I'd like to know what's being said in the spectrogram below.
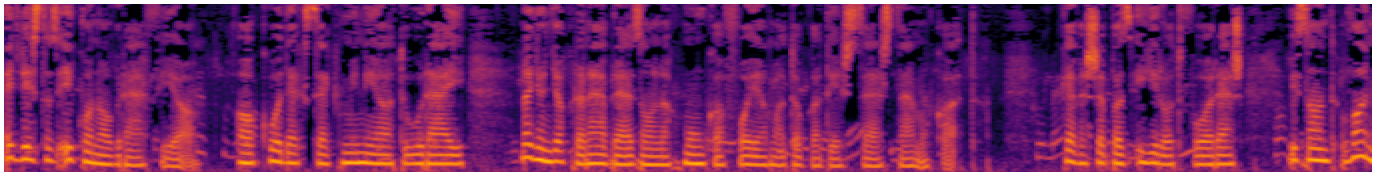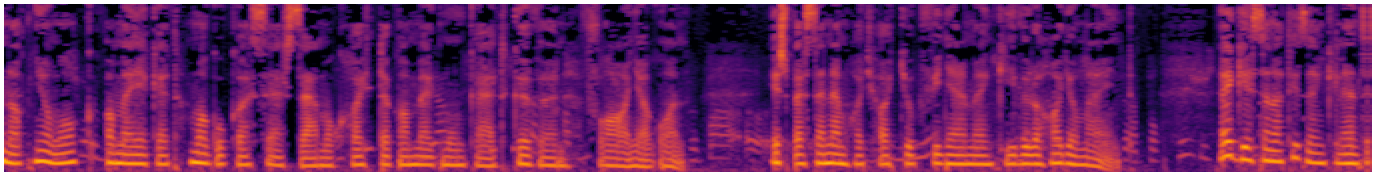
Egyrészt az ikonográfia, a kódexek miniatúrái nagyon gyakran ábrázolnak munkafolyamatokat és szerszámokat. Kevesebb az írott forrás, viszont vannak nyomok, amelyeket maguk a szerszámok hagytak a megmunkált kövön, faanyagon. És persze nem hagyhatjuk figyelmen kívül a hagyományt. Egészen a 19.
